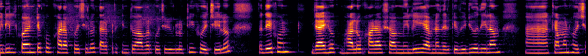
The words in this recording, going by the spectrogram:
মিডিল পয়েন্টে খুব খারাপ হয়েছিল, তারপরে কিন্তু আবার কচুরিগুলো ঠিক হয়েছিল। তো দেখুন, যাই হোক, ভালো, খারাপ, সব মিলিয়ে আপনাদেরকে ভিডিও দিলাম। কেমন হয়েছে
